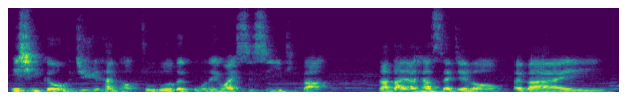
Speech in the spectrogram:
一起跟我们继续探讨诸多的国内外实施议题吧。那大家下次再见喽，拜拜。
